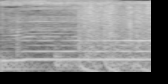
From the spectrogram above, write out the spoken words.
you.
